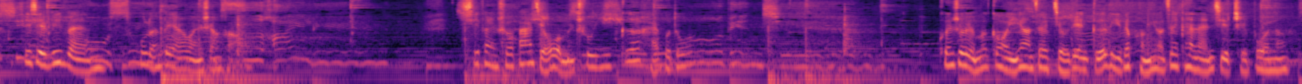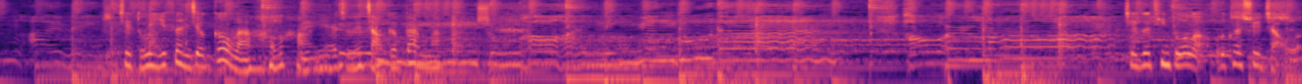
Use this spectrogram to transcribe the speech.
谢谢 Vivian，呼伦贝尔，晚上好。稀饭说八九，我们初一歌还不多。坤说有没有跟我一样在酒店隔离的朋友在看兰姐直播呢？这读一份就够了，好不好？你还准备找个伴吗？这歌听多了，我都快睡着了。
